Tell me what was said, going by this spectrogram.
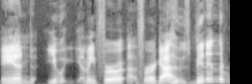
And you, I mean, for uh, for a guy who's been in the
